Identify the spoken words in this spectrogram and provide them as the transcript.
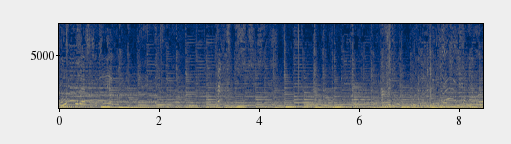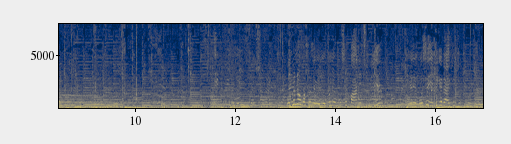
কুকুর চলে আসছে ওখানেও বসা যাবে, ওখানে বসে পানি চুলিয়ে এখানে বসে এদিকে রাখি। খেতে হবে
